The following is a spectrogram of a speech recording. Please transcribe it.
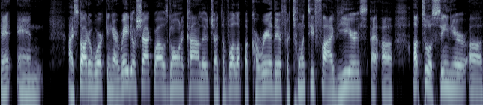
and, and I started working at Radio Shack while I was going to college. I developed a career there for 25 years, uh, up to a senior uh,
